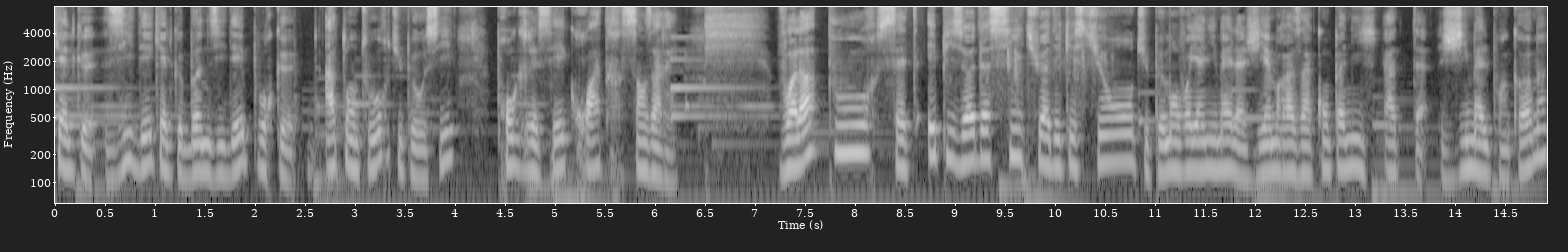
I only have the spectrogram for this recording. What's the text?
quelques idées, quelques bonnes idées pour que à ton tour tu peux aussi progresser, croître sans arrêt. Voilà pour cet épisode. Si tu as des questions, tu peux m'envoyer un email à gmail.com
